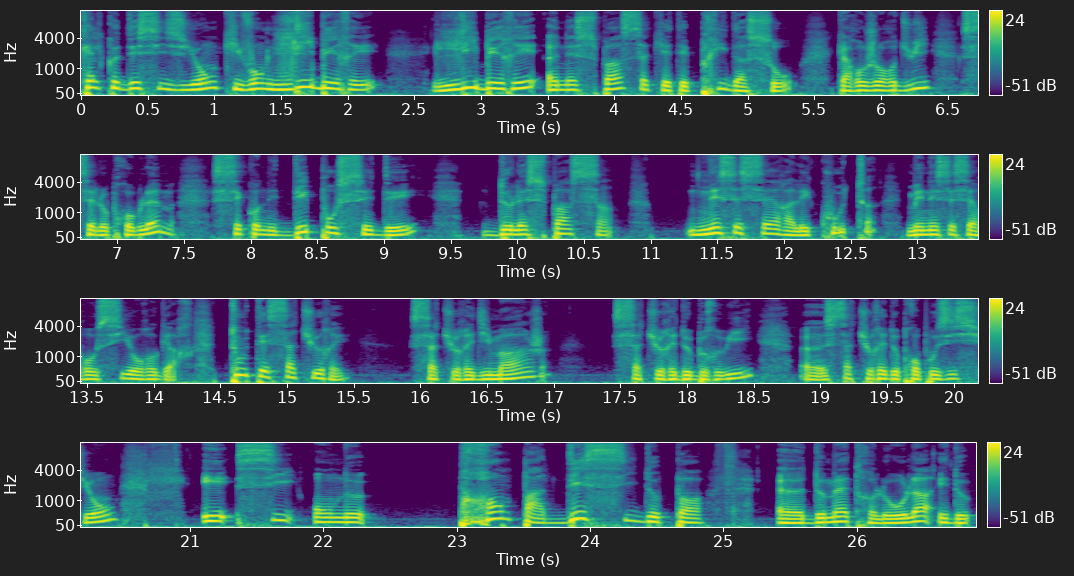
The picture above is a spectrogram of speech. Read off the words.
quelques décisions qui vont libérer libérer un espace qui était pris d'assaut, car aujourd'hui, c'est le problème, c'est qu'on est dépossédé de l'espace nécessaire à l'écoute, mais nécessaire aussi au regard. Tout est saturé, saturé d'images, saturé de bruit, euh, saturé de propositions, et si on ne prend pas, décide pas euh, de mettre le haut là et de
